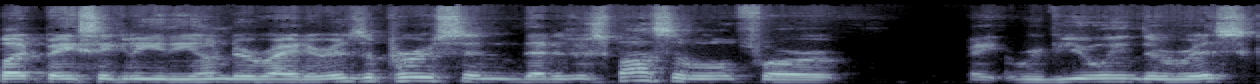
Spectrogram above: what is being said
But basically, the underwriter is a person that is responsible for reviewing the risk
